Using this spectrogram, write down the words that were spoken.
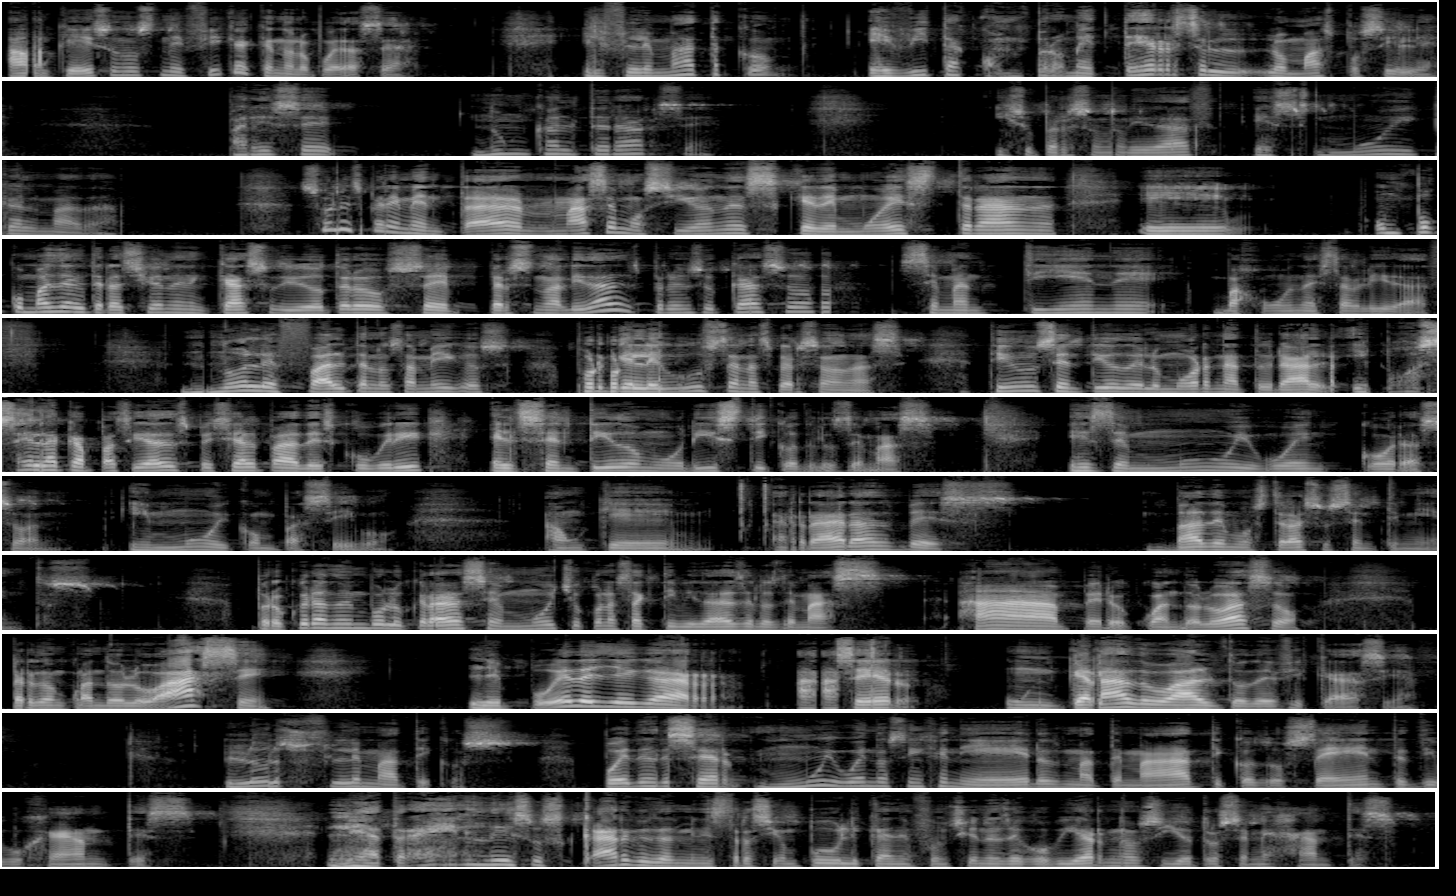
aunque eso no significa que no lo pueda hacer. El flemático evita comprometerse lo más posible. Parece nunca alterarse y su personalidad es muy calmada. Suele experimentar más emociones que demuestran eh, un poco más de alteración en el caso de otras eh, personalidades, pero en su caso se mantiene bajo una estabilidad. No le faltan los amigos porque le gustan las personas. Tiene un sentido del humor natural y posee la capacidad especial para descubrir el sentido humorístico de los demás. Es de muy buen corazón y muy compasivo, aunque raras veces va a demostrar sus sentimientos. Procura no involucrarse mucho con las actividades de los demás. Ah, pero cuando lo hace, perdón, cuando lo hace, le puede llegar a ser un grado alto de eficacia. Los flemáticos pueden ser muy buenos ingenieros, matemáticos, docentes, dibujantes. Le atraen esos cargos de administración pública en funciones de gobiernos y otros semejantes.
